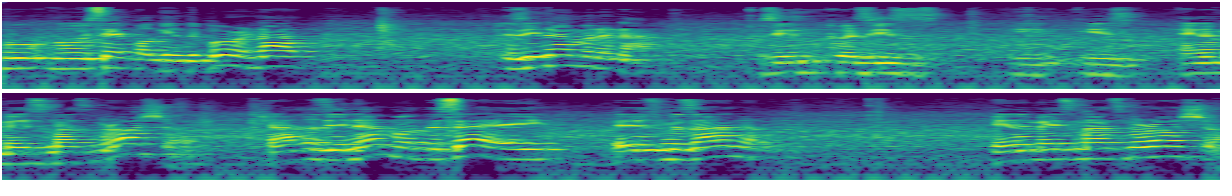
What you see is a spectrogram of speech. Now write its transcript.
will, will we say Palgin Dibur or not? Is he Naman or not? Because he's, cause he's, he, he's Enames Mas Marasha. Shaila Naman to say that he's Mazana. Enames Mas Marasha.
